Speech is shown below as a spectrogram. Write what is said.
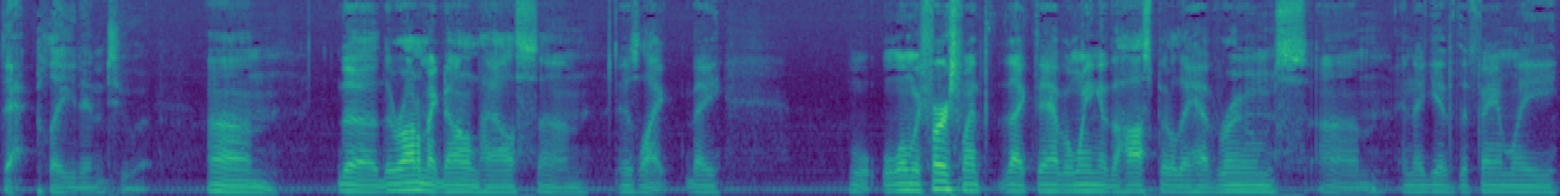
that played into it? Um, the the Ronald McDonald House um, is like they when we first went, like they have a wing of the hospital. They have rooms, um, and they give the family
